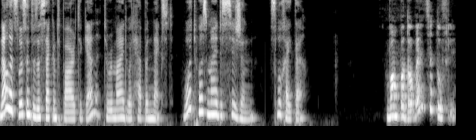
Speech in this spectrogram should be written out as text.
Now let's listen to the second part again to remind what happened next. What was my decision? Слухайте. Вам подобаються туфлі?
